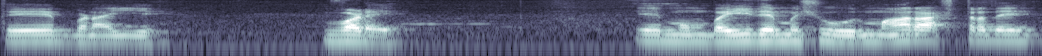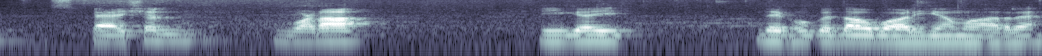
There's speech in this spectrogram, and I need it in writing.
ਤੇ ਬਣਾਈਏ ਵੜੇ। ਇਹ ਮੁੰਬਈ ਦੇ ਮਸ਼ਹੂਰ ਮਹਾਰਾਸ਼ਟਰ ਦੇ ਸਪੈਸ਼ਲ ਵੜਾ ਠੀਕ ਹੈ ਜੀ? ਦੇਖੋ ਕਿੱਦਾਂ ਉਬਾਲੀਆਂ ਮਾਰ ਰਿਹਾ।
